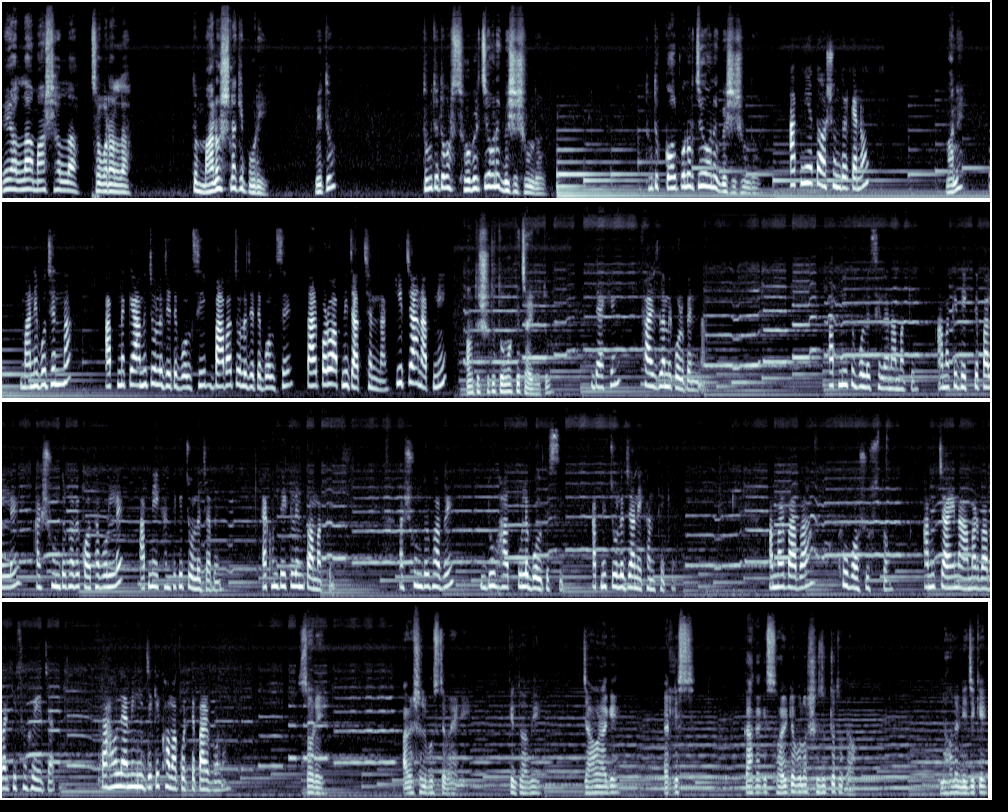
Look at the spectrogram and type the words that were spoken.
হে আল্লাহ মাশাল্লাহ সোবান আল্লাহ তো মানুষ নাকি পড়ি মিতু তুমি তো তোমার ছবির চেয়ে অনেক বেশি সুন্দর। তুমি তো কল্পনার চেয়েও অনেক বেশি সুন্দর। আপনি এত অসুন্দর কেন? মানে? মানে বোঝেন না। আপনাকে আমি চলে যেতে বলছি বাবা চলে যেতে বলছে তারপরও আপনি যাচ্ছেন না। কি চান আপনি? আমি তো শুধু তোমাকে চাই মিতু। দেখেন ফাইজলামি করবেন না। আপনি তো বলেছিলেন আমাকে আমাকে দেখতে পারলে আর সুন্দরভাবে কথা বললে আপনি এখান থেকে চলে যাবেন। এখন দেখলেন তো আমাকে। আর সুন্দরভাবে দু হাত তুলে বলতেছি, আপনি চলে যান এখান থেকে। আমার বাবা খুব অসুস্থ। আমি চাই না আমার বাবার কিছু হয়ে যাক। তাহলে আমি নিজেকে ক্ষমা করতে পারব না। সরি আমি আসলে বুঝতে পারিনি। কিন্তু আমি যাওয়ার আগে অ্যাটলিস্ট কাকাকে সরিটা বলার সুযোগটা তো দাও। না হলে নিজেকে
